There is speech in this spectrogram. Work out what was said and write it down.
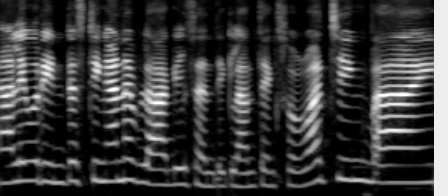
நாளை ஒரு இன்ட்ரெஸ்டிங்கான விலாகில் சந்திக்கலாம். தேங்க்ஸ் ஃபார் வாட்சிங் பாய்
